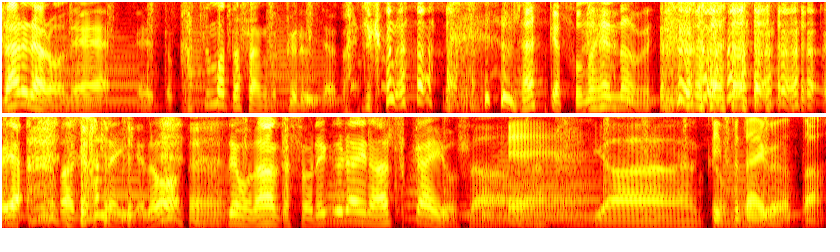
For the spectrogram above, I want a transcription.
誰だろうね。えっ、と勝俣さんが来るみたいな感じかな。なんかその辺なのね。いやわかんないけど、うん。でもなんかそれぐらいの扱いをさ、えいやーなんかー、ビップ待遇だった。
